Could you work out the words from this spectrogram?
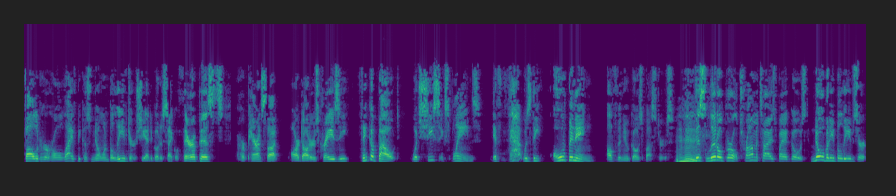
Followed her whole life because no one believed her. She had to go to psychotherapists. Her parents thought our daughter is crazy. Think about what she explains if that was the opening of the new Ghostbusters. Mhm. This little girl traumatized by a ghost. Nobody believes her.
